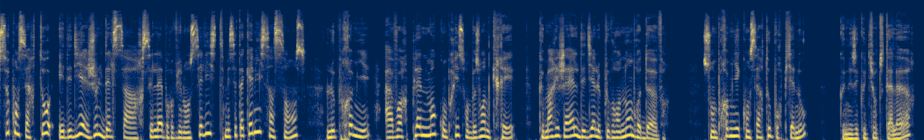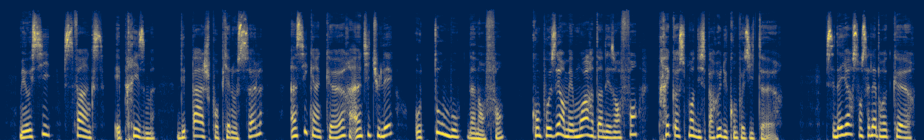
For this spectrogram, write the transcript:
Ce concerto est dédié à Jules Delsart, célèbre violoncelliste, mais c'est à Camille Saint-Saëns, le premier à avoir pleinement compris son besoin de créer, que Marie-Jaël dédia le plus grand nombre d'œuvres. Son premier concerto pour piano, que nous écoutions tout à l'heure, mais aussi Sphinx et Prisme, des pages pour piano seul, ainsi qu'un chœur intitulé Au tombeau d'un enfant, composé en mémoire d'un des enfants précocement disparus du compositeur. C'est d'ailleurs son célèbre chœur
